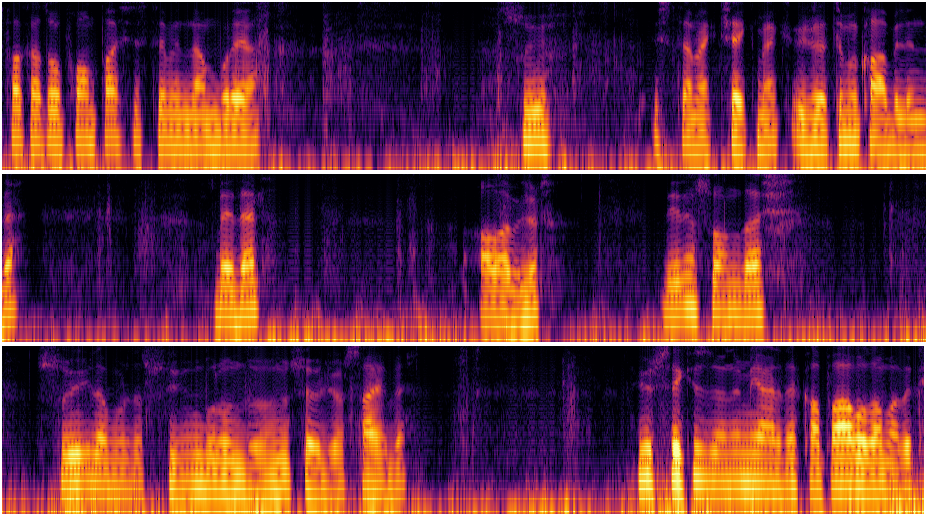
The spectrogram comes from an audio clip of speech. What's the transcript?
Fakat o pompaj sisteminden buraya suyu istemek, çekmek ücreti mukabilinde bedel alabilir. Derin sondaj suyuyla burada suyun bulunduğunu söylüyor sahibi. 108 dönüm yerde kapağı bulamadık.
